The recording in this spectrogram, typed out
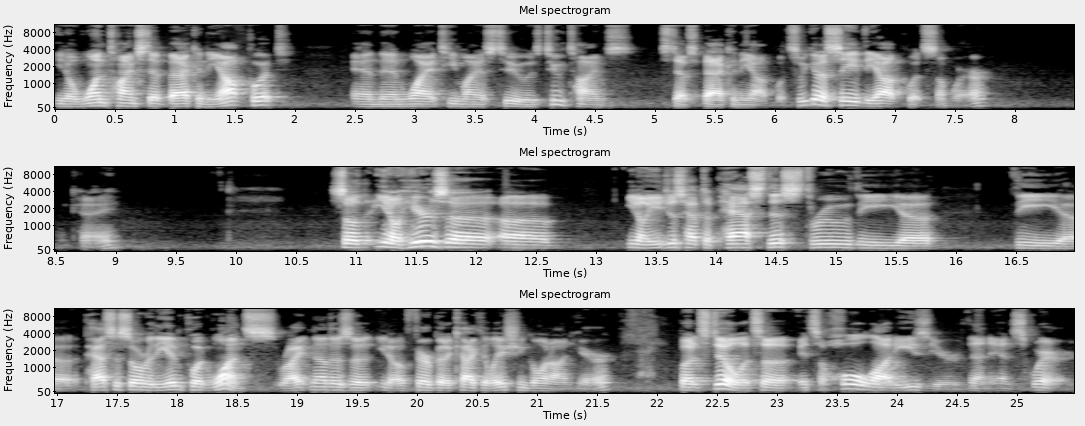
you know one time step back in the output, and then y at t minus two is two times steps back in the output. So we got to save the output somewhere. Okay. So you know here's a, a, you know you just have to pass this through the uh, the uh, pass this over the input once, right? Now there's a you know a fair bit of calculation going on here. But still, it's a it's a whole lot easier than n squared,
